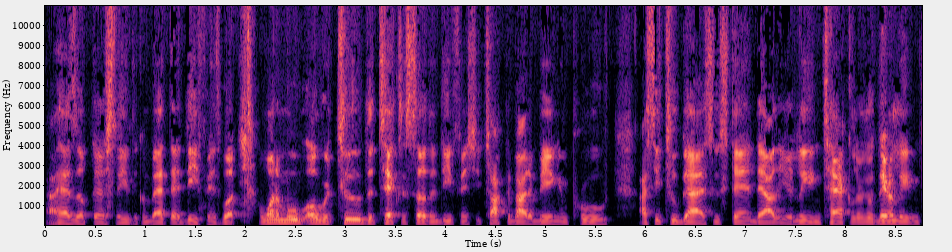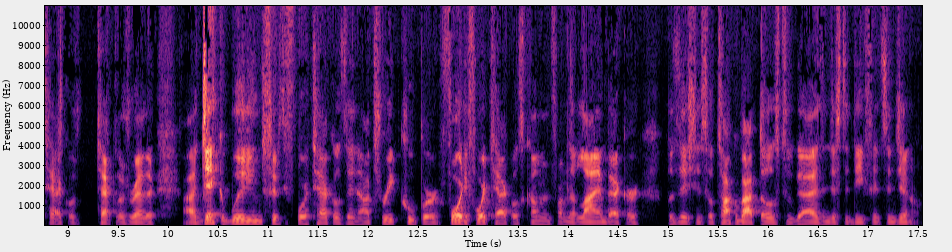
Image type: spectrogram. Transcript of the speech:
uh, has up their sleeve to combat that defense. But I want to move over to the Texas Southern defense. You talked about it being improved. I see two guys who stand out. Your leading tacklers, or their leading tacklers, tacklers rather. Uh, Jacob Williams, 54 tackles, and uh, Tariq Cooper, 44 tackles coming from the linebacker position. So talk about those two guys and just the defense in general.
